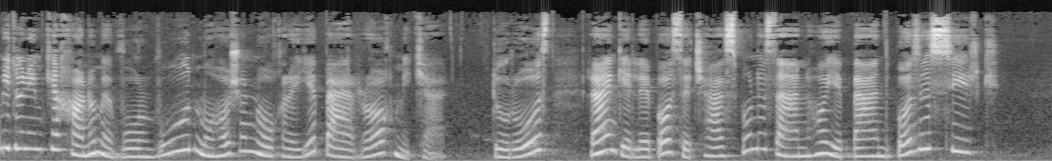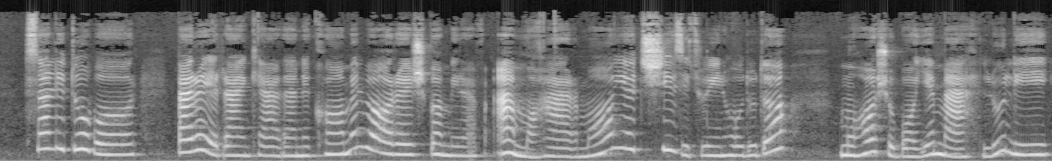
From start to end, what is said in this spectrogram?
می‌دونیم که خانم ورموود موهاشو نقره براق می‌کرد. درست رنگ لباس چسبون زنهای بندباز سیرک. سالی دو بار برای رنگ کردن کامل به آرایشگاه می‌رفت. اما هر ماه یا چیزی تو این حدودا موهاشو با یه محلولی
